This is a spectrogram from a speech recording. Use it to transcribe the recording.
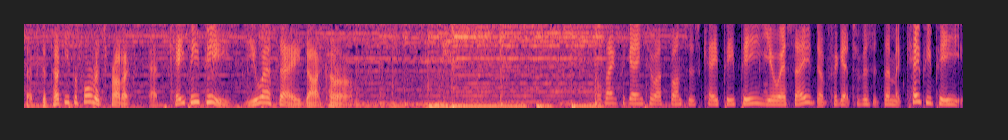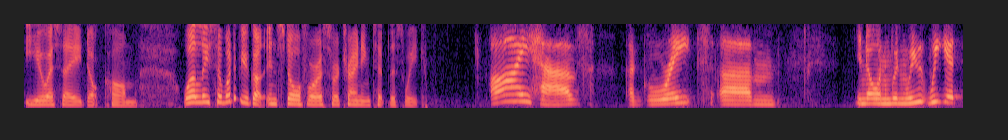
That's Kentucky Performance Products at kppusa.com. Well, thanks again to our sponsors, KPP USA. Don't forget to visit them at kppusa.com. Well, Lisa, what have you got in store for us for a training tip this week? I have a great, um, you know, and when we we get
